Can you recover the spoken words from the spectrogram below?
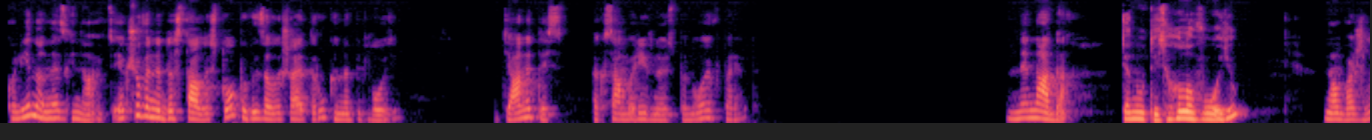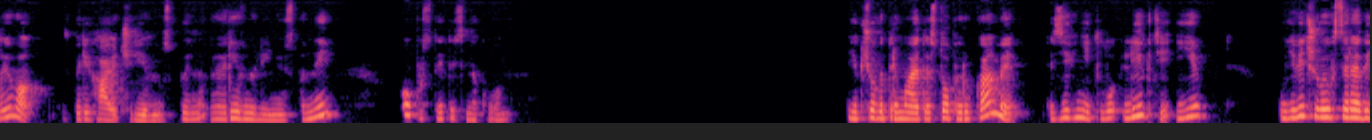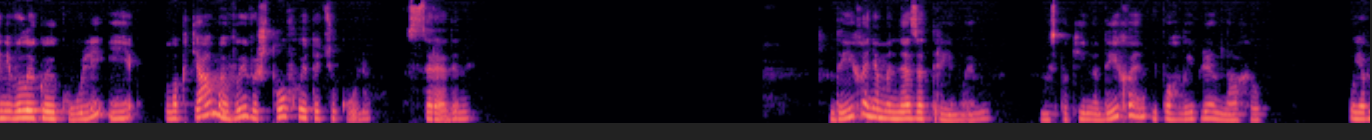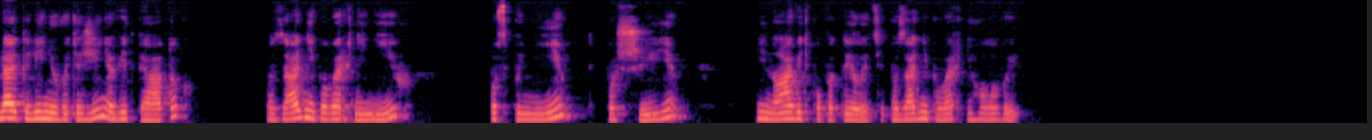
Коліна не згинаються. Якщо ви не достали стопи, ви залишаєте руки на підлозі. Тянетесь так само рівною спиною вперед. Не треба тягнутись головою. Нам важливо, зберігаючи рівну, спину, рівну лінію спини, опуститись в наклон. Якщо ви тримаєте стопи руками, зігніть лікті і уявіть, що ви всередині великої кулі, і локтями ви виштовхуєте цю кулю зсередини. Дихання ми не затримуємо. Ми спокійно дихаємо і поглиблюємо нахил. Уявляєте лінію витяжіння від п'яток по задній поверхні ніг, по спині, по шиї і навіть по потилиці, по задній поверхні голови.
